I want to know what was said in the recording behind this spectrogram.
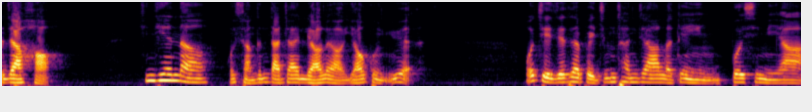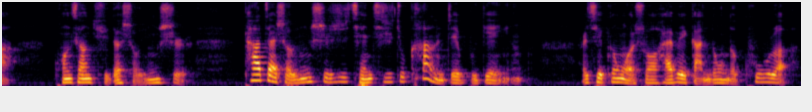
大家好，今天呢，我想跟大家聊聊摇滚乐。我姐姐在北京参加了电影《波西米亚狂想曲》的首映式，她在首映式之前其实就看了这部电影，而且跟我说还被感动的哭了。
